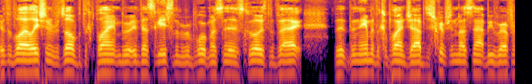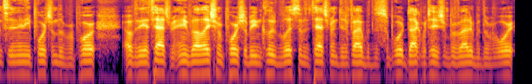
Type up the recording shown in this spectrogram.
If the violation is resolved with the compliant investigation, the report must disclose the fact that the name of the compliant job description must not be referenced in any portion of the report of the attachment. Any violation report shall be included in the list of the attachment identified with the support documentation provided with the report.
